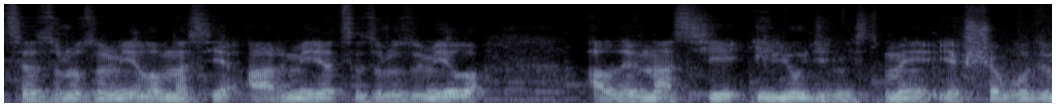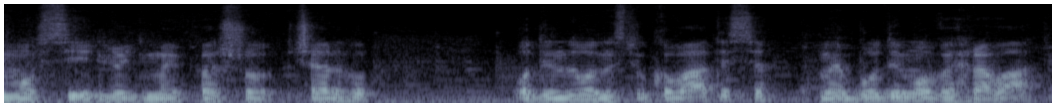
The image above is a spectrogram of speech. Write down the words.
це зрозуміло. В нас є армія, це зрозуміло. Але в нас є і людяність. Ми, якщо будемо всі людьми в першу чергу один до одного спілкуватися, ми будемо вигравати.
